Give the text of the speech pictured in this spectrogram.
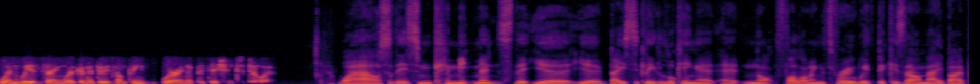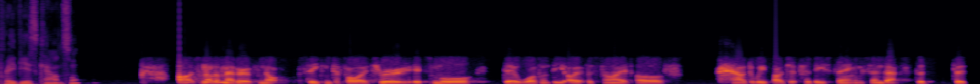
when we're saying we're going to do something, we're in a position to do it. Wow, so there's some commitments that you're you're basically looking at, at not following through with because they were made by previous council? Oh, it's not a matter of not seeking to follow through. It's more there wasn't the oversight of how do we budget for these things? And that's the, the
